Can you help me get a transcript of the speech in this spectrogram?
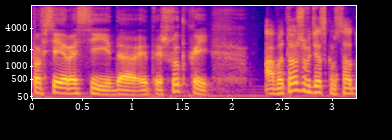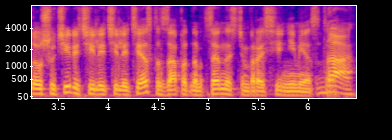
по всей России, да, этой шуткой. А вы тоже в детском саду шутили чили-чили тесто западным ценностям в России не место? Да,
